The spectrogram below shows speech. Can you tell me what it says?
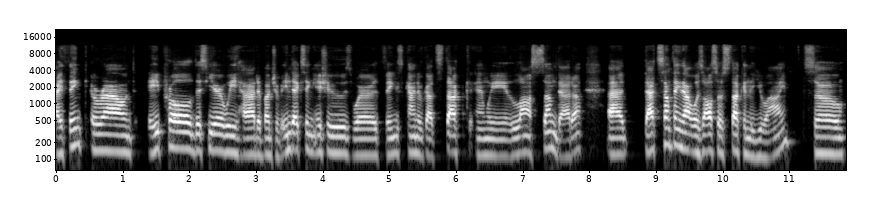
I think around April this year, we had a bunch of indexing issues where things kind of got stuck and we lost some data. Uh, that's something that was also stuck in the UI. So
